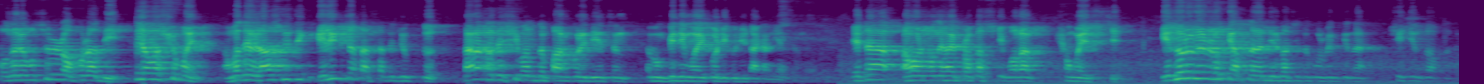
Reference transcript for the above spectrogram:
পনেরো বছরের অপরাধী, যাওয়ার সময় আমাদের রাজনৈতিক এলিটটা তার সাথে যুক্ত তারা তাদের সীমান্ত পার করে দিয়েছেন এবং বিনিময়ে কোটি কোটি টাকা নিয়েছেন এটা আমার মনে হয় প্রকাশ্যে বলার সময় এসেছে। এ ধরনের লোককে আপনারা নির্বাচিত করবেন কিনা সেই চিন্তা আপনাদের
